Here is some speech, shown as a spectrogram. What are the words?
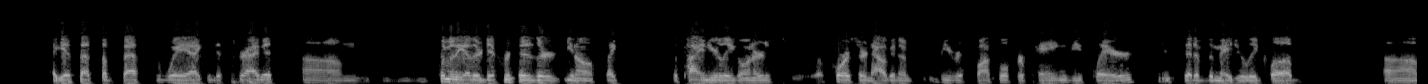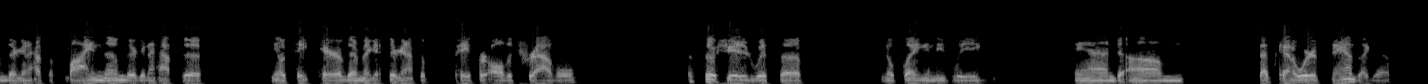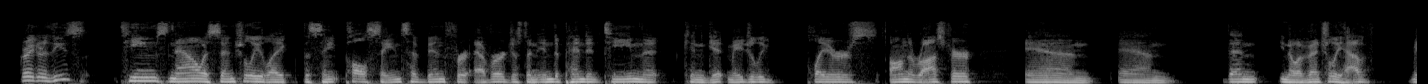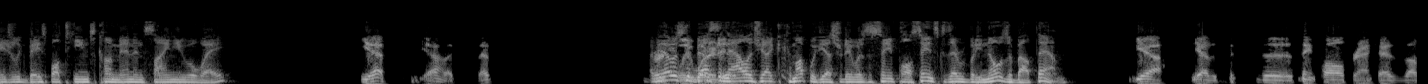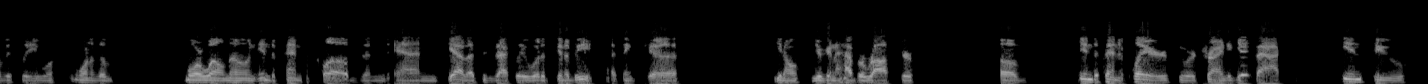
I guess that's the best way I can describe it. Um, some of the other differences are, you know, like the Pioneer League owners, of course, are now going to be responsible for paying these players instead of the major league clubs. Um, they're going to have to find them. They're going to have to, you know, take care of them. They're going to have to pay for all the travel associated with, uh, you know, playing in these leagues. And um, that's kind of where it stands, I guess. Greg, are these teams now essentially like the St. Paul Saints have been forever, just an independent team that can get major league players on the roster and and then, you know, eventually have major league baseball teams come in and sign you away? Yes, yeah, that's that's. I mean, that was the best it is. analogy I could come up with yesterday was the St. Paul Saints because everybody knows about them. Yeah, yeah. The, the St. Paul franchise is obviously one- one of the more well-known independent clubs, and and yeah, that's exactly what it's going to be. I think uh, you know you're going to have a roster of independent players who are trying to get back into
